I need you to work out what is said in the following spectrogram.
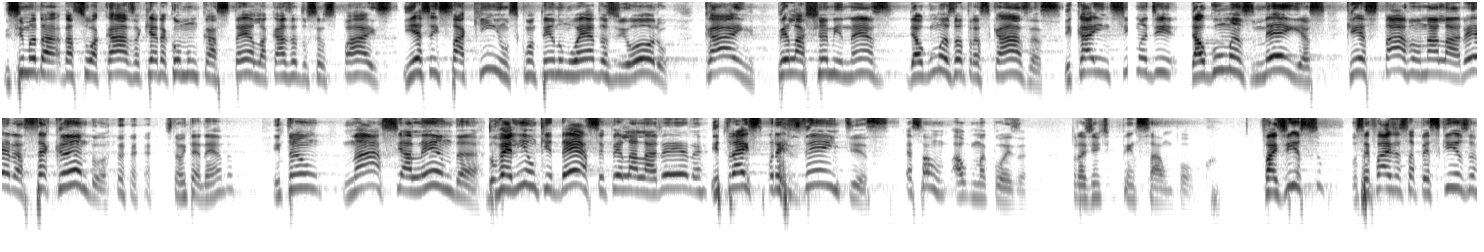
de cima da, da, sua casa, que era como um castelo, a casa dos seus pais, e esses saquinhos contendo moedas de ouro caem pelas chaminés de algumas outras casas e cai em cima de, de algumas meias que estavam na lareira secando. Estão entendendo? Então nasce a lenda do velhinho que desce pela lareira e traz presentes. É só um, alguma coisa para a gente pensar um pouco. Faz isso, você faz essa pesquisa,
